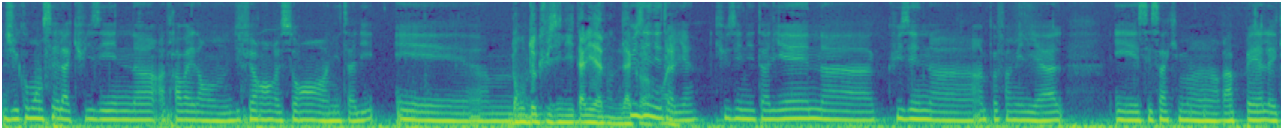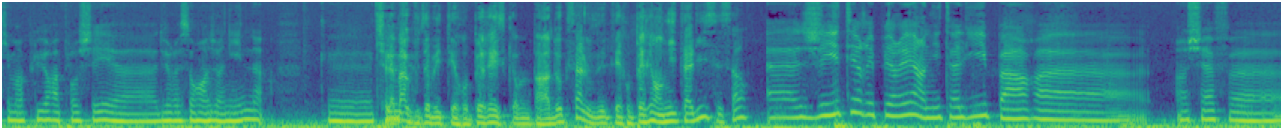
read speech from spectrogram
j'ai commencé la cuisine à travailler dans différents restaurants en Italie et euh, Donc de cuisine italienne, on est d'accord cuisine ouais. italienne, cuisine italienne, cuisine un peu familiale et c'est ça qui me rappelle et qui m'a plus rapproché du restaurant Janine. Que, C'est là-bas que vous avez été repéré, c'est quand même paradoxal. Vous avez été repéré en Italie, c'est ça? Euh, j'ai été repéré en Italie par euh, un chef, euh,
